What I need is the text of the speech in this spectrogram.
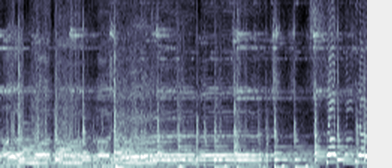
दाता सत्य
